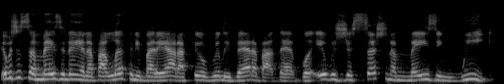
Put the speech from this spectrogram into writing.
It was just an amazing day. And if I left anybody out, I feel really bad about that. But it was just such an amazing week.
